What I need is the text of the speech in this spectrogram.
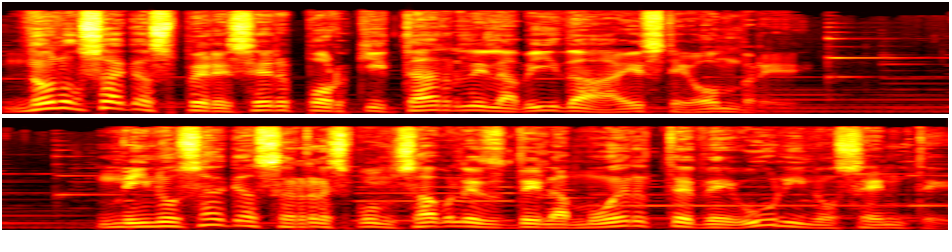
No nos hagas perecer por quitarle la vida a este hombre, ni nos hagas responsables de la muerte de un inocente.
